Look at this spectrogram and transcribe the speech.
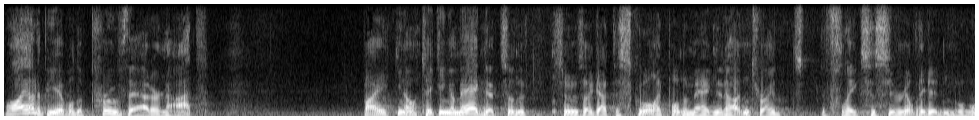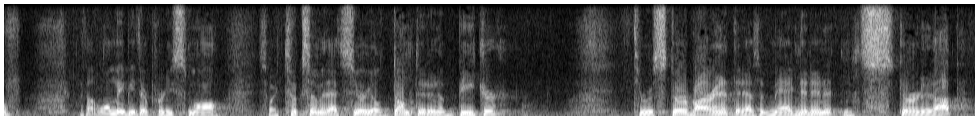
Well, I ought to be able to prove that or not by, you know, taking a magnet. So that as soon as I got to school, I pulled the magnet out and tried the flakes of cereal. They didn't move. I thought, well, maybe they're pretty small. So I took some of that cereal, dumped it in a beaker, threw a stir bar in it that has a magnet in it and stirred it up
